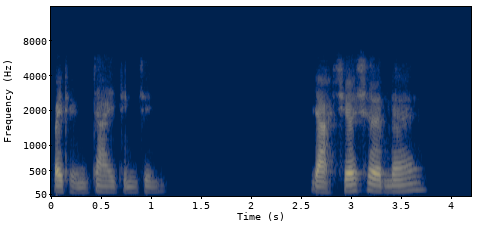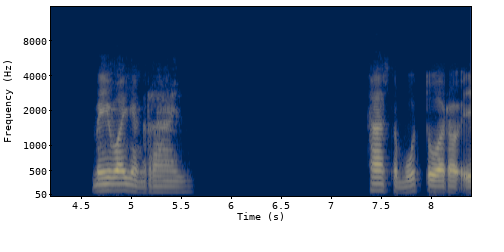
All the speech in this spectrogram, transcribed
ไปถึงใจจริง ๆ อยากเชื้อเชิญนะ ไม่ว่าอย่างไร ถ้าสมมุติตัวเราเอ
